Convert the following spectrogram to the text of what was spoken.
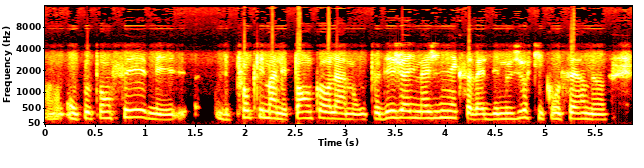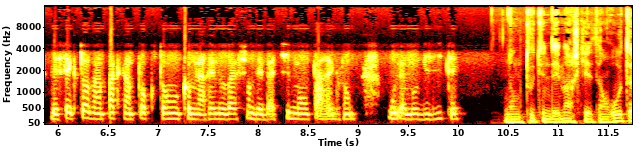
Euh, on peut penser, mais le plan climat n'est pas encore là, mais on peut déjà imaginer que ça va être des mesures qui concernent des secteurs d'impact importants comme la rénovation des bâtiments par exemple, ou la mobilité. Donc toute une démarche qui est en route.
